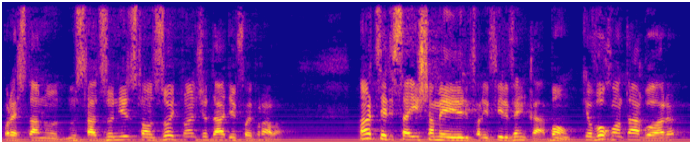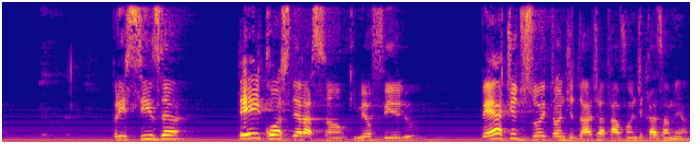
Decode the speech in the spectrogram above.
para estar no, nos Estados Unidos. Então, aos 18 anos de idade, ele foi para lá. Antes ele sair, chamei ele e falei: Filho, vem cá. Bom, o que eu vou contar agora precisa ter em consideração que meu filho, perto de 18 anos de idade, já estava falando de casamento.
